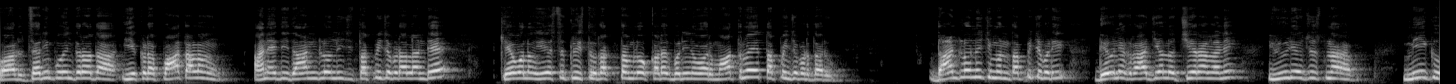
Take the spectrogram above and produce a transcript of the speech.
వారు చనిపోయిన తర్వాత ఇక్కడ పాతాళం అనేది దాంట్లో నుంచి తప్పించబడాలంటే కేవలం యేసుక్రీస్తు రక్తంలో కడగబడిన వారు మాత్రమే తప్పించబడతారు. దాంట్లో నుంచి మనం తప్పించబడి దేవుని యొక్క రాజ్యంలో చేరాలని ఈ వీడియో చూస్తున్న మీకు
